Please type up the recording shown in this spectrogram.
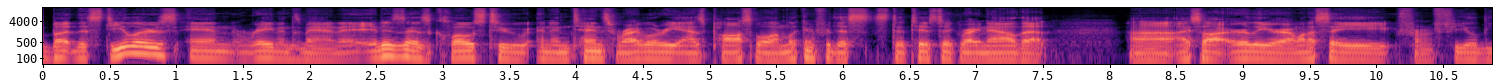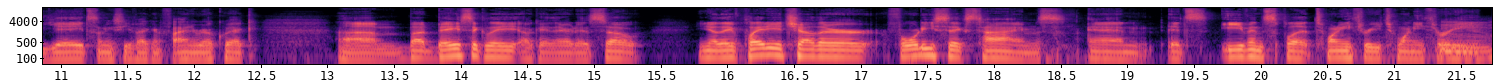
But the Steelers and Ravens, man, it is as close to an intense rivalry as possible. I'm looking for this statistic right now that uh, I saw earlier. I want to say from Field Yates. Let me see if I can find it real quick. Um, but basically, okay, there it is. So you know, they've played each other 46 times and it's even split 23 23. Mm-hmm.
